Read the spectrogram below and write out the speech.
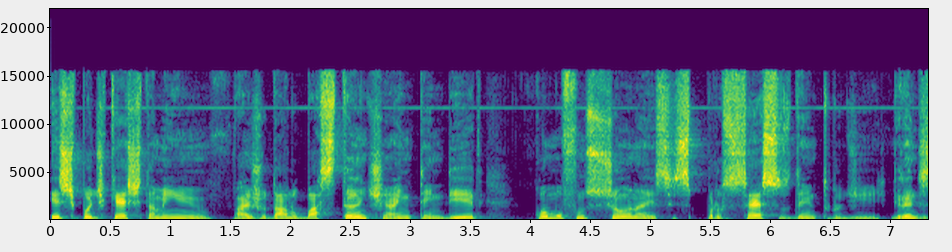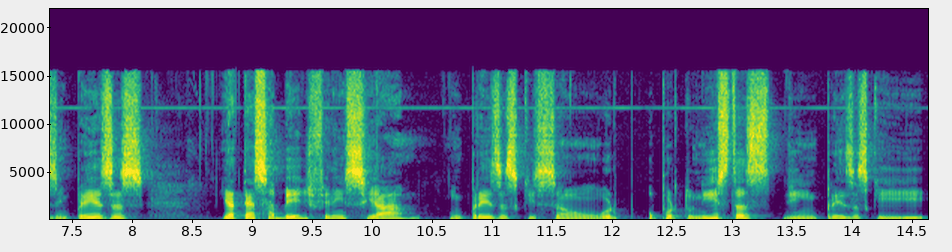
este podcast também vai ajudá-lo bastante a entender como funciona esses processos dentro de grandes empresas e até saber diferenciar empresas que são oportunistas de empresas que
